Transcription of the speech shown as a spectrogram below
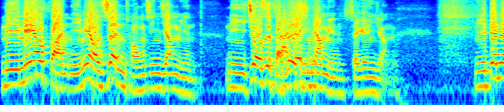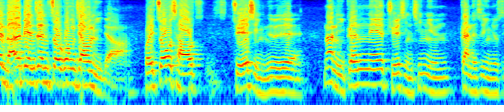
你没有反，你没有认同新疆棉，你就是反对新疆棉？谁跟你讲的？你辩证法是辩证周公教你的啊？回周朝觉醒是不是？那你跟那些觉醒青年干的事情就是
